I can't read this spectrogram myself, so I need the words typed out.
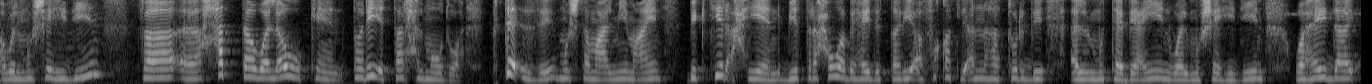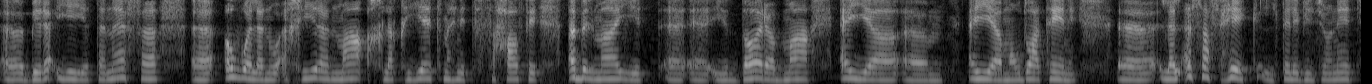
أو المشاهدين. فحتى ولو كان طريقة طرح الموضوع بتأذي مجتمع الميم عين بكتير أحيان بيطرحوها بهيدي الطريقة فقط لأنها ترضي المتابعين والمشاهدين. وهيدا آه، برأيي يتنافى آه، أولا وأخيرا مع أخلاقيات مهنة الصحافة قبل ما آه، يتضارب مع أي أي موضوع تاني. آه، للأسف هيك التلفزيونات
